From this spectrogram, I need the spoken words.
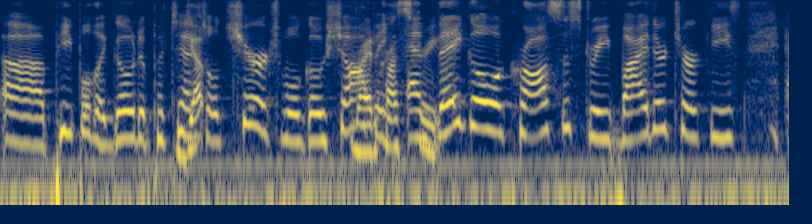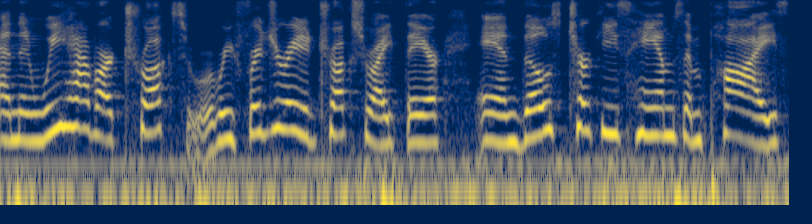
uh, people that go to Potential Yep. Church will go shopping. across the and they go across the street, buy their turkeys, and then we have our trucks, refrigerated trucks right there, and those turkeys, hams, and pies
